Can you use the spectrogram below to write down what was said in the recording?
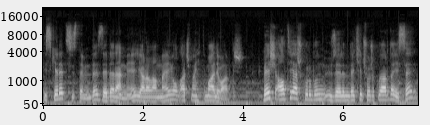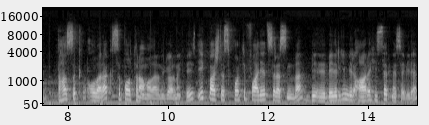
iskelet sisteminde zedelenmeye, yaralanmaya yol açma ihtimali vardır. 5-6 yaş grubunun üzerindeki çocuklarda ise daha sık olarak spor travmalarını görmekteyiz. İlk başta sportif faaliyet sırasında e, belirgin bir ağrı hissetmese bile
